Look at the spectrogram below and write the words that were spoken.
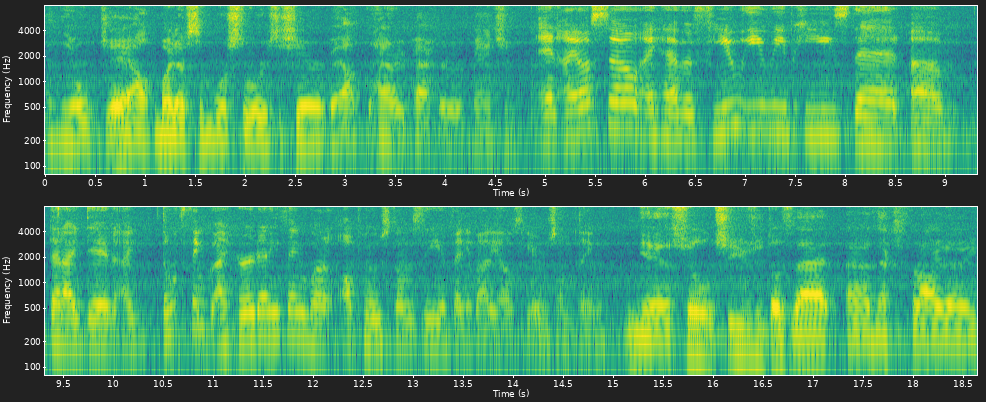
and the old jail, we might have some more stories to share about the Harry Packer mansion. And I also I have a few EVPs that um, that I did. I don't think I heard anything, but I'll post them see if anybody else hears something. Yeah, she'll she usually does that uh, next Friday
